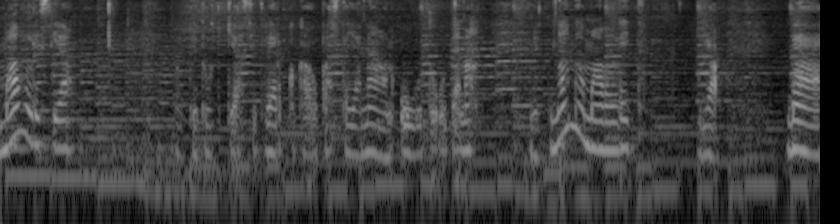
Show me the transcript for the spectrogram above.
mallisia. Voitte tutkia sitten verkkokaupasta ja nämä on uutuutena. Nyt nämä mallit ja nämä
